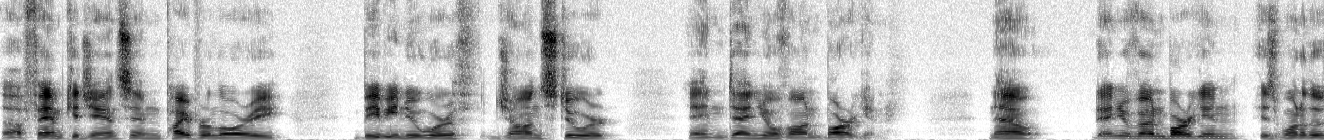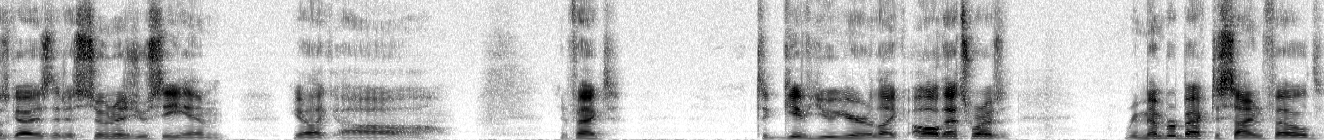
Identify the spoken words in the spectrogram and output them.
uh, Famke Janssen, Piper Laurie, Bebe Neuwirth, Jon Stewart, and Daniel von Bargen. Now, Daniel von Bargen is one of those guys that as soon as you see him, you're like, oh. In fact, to give you your like, oh, that's where I was. Remember back to Seinfeld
